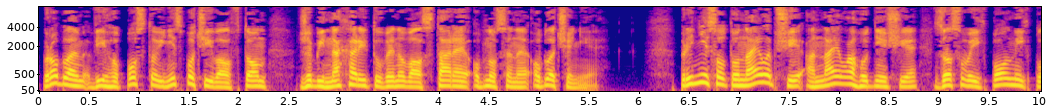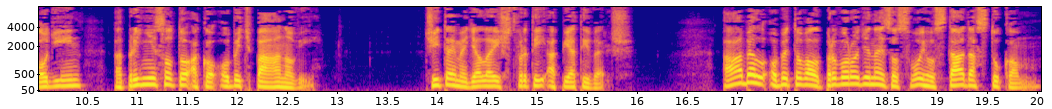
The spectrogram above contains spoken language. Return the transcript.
Problém v jeho postoji nespočíval v tom, že by na charitu venoval staré obnosené oblečenie. Priniesol to najlepšie a najlahodnejšie zo svojich polných plodín a priniesol to ako obeď pánovi. Čítajme ďalej 4. a 5. verš. Ábel obetoval prvorodené zo svojho stáda s tukom.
